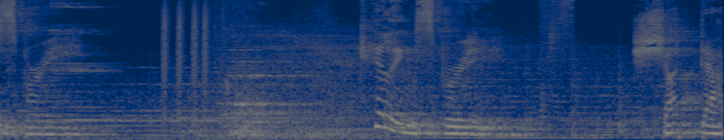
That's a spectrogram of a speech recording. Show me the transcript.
spree. Killing spree. Shut down.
